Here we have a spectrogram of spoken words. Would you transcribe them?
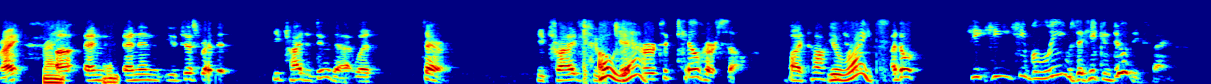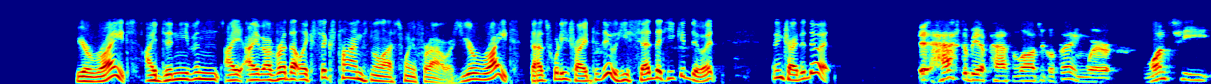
right? Right. Uh, and and then you just read that he tried to do that with Sarah. He tried to Oh, get yeah. her to kill herself by talking. To her. You're to her. right. I don't. He, he he believes that he can do these things. You're right. I didn't even. I I- I've read that like six times in the last 24 hours. You're right. That's what he tried to do. He said that he could do it, and he tried to do it. It has to be a pathological thing where once he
